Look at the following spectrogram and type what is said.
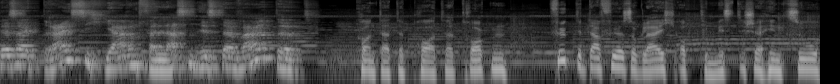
der seit 30 Jahren verlassen ist, erwartet? konterte Porter trocken, fügte dafür sogleich optimistischer hinzu.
